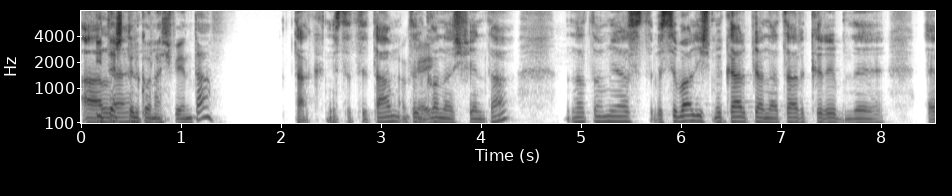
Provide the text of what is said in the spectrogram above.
Ale... I też tylko na święta? Tak, niestety tam, Okej. tylko na święta. Natomiast wysyłaliśmy karpia na targ rybny e,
